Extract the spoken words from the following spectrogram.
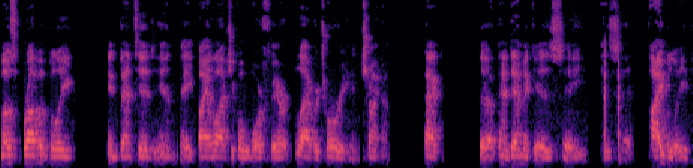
most probably invented in a biological warfare laboratory in China. In fact, the pandemic is a, is, I believe,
